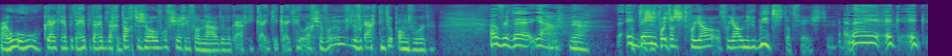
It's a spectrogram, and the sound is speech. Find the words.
maar hoe, hoe kijk, heb, je, heb, je, daar- heb je daar gedachten over? Of zeg je van, nou, dat wil ik eigenlijk, je, kijkt, je kijkt heel erg zo van... "Oeh, daar wil ik eigenlijk niet op antwoorden. Over de, ja... Ja. Ik dat, is denk- het voor, dat is het voor jou, voor jou natuurlijk niet, dat feest. Nee, ik, ik,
